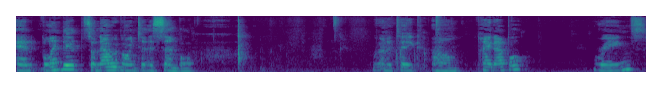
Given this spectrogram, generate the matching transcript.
and blended. So now we're going to assemble. We're going to take um, pineapple rings.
